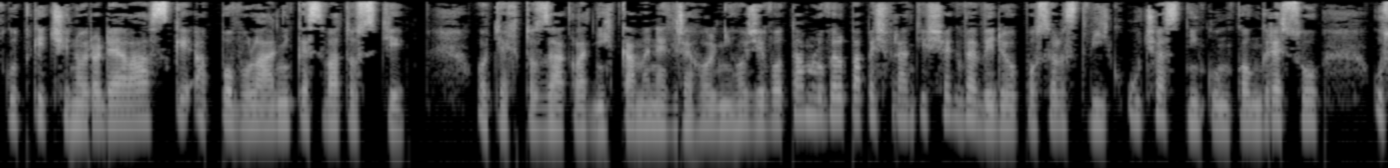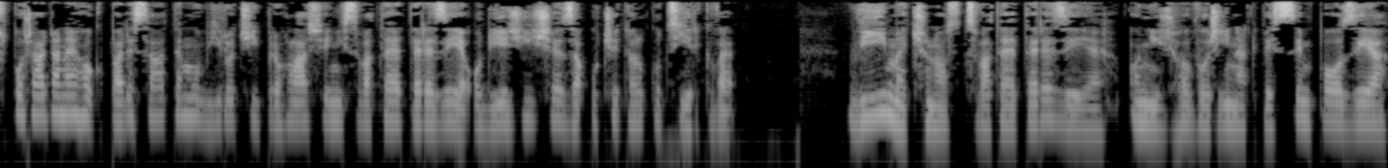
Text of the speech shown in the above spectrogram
skutky činorodé lásky a povolání ke svatosti. O těchto základních kamenech řeholního života mluvil papež František ve videoposelství k účastníkům kongresu uspořádaného k 50. výročí prohlášení svaté Terezie od Ježíše za učitelku církve. Výjimečnost svaté Terezie, o níž hovoří nadpis sympózia,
